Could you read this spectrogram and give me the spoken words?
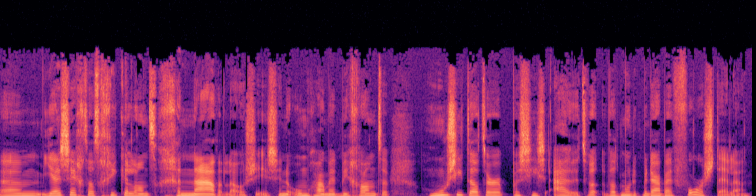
Um, jij zegt dat Griekenland genadeloos is in de omgang met migranten. Hoe ziet dat er precies uit? Wat, wat moet ik me daarbij voorstellen?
